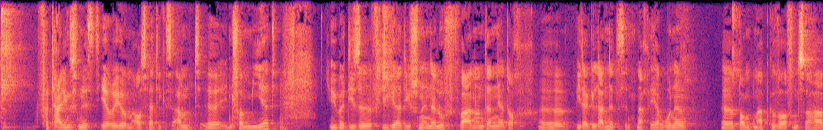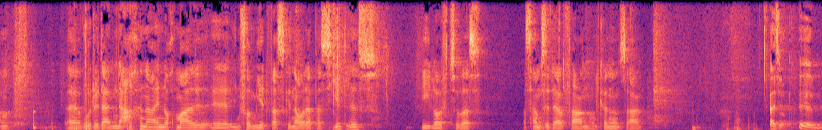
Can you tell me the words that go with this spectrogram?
das Verteidigungsministerium, Auswärtiges Amt äh, informiert? Über diese Flieger, die schon in der Luft waren und dann ja doch äh, wieder gelandet sind nachher, ohne äh, Bomben abgeworfen zu haben. Äh, wurde da im Nachhinein nochmal äh, informiert, was genau da passiert ist? Wie läuft sowas? Was haben Sie da erfahren und können uns sagen? Also, ähm,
